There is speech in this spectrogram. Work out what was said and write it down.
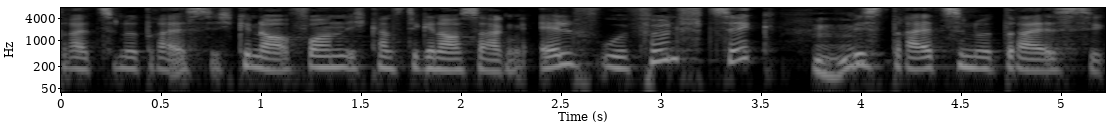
13.30 Uhr. Genau, von, ich kann es dir genau sagen, 11.50 Uhr Mhm. bis 13.30 Uhr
